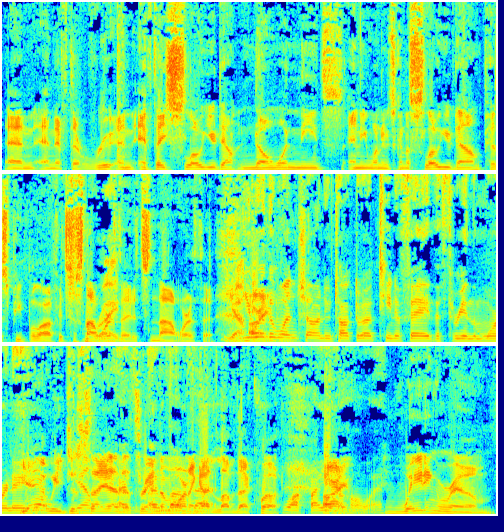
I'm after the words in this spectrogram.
And, and if they're rude, and if they slow you down, no one needs anyone who's going to slow you down, piss people off. It's just not Right. worth it. It's not worth it. Yeah. You All were right. the one, Sean, who talked about Tina Fey, the three in the morning. Yeah, we just Yeah. say yeah, the three I in the love morning. that. I love that quote. Walk by you All in the hallway. Waiting room.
